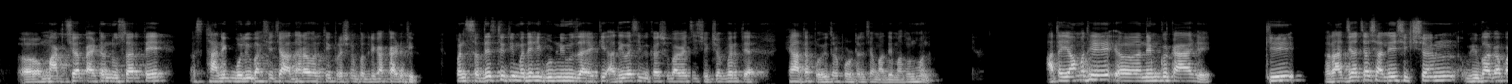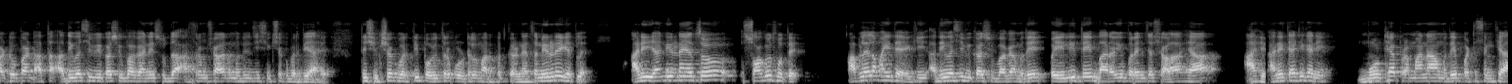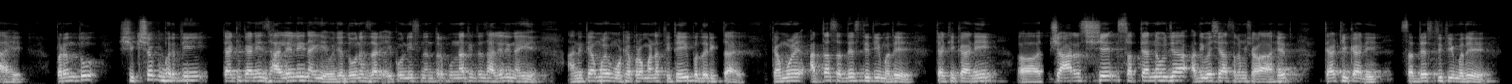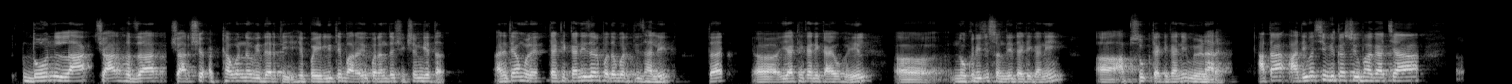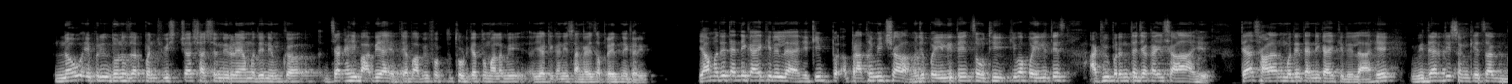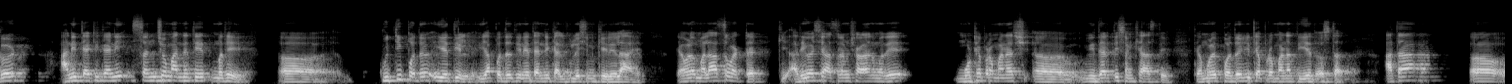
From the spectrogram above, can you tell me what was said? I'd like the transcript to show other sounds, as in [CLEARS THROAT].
मागच्या पॅटर्ननुसार ते स्थानिक बोलीभाषेच्या आधारावरती प्रश्नपत्रिका काढतील. पण सद्यस्थितीमध्ये ही गुड न्यूज आहे की आदिवासी विकास विभागाची शिक्षक भरत्या ह्या आता पवित्र पोर्टलच्या माध्यमातून होणं. आता यामध्ये नेमकं काय आहे? की राज्याच्या शालेय शिक्षण विभागापाठोपाठ आता आदिवासी विकास विभागाने सुद्धा आश्रमशाळांमधील जी शिक्षक भरती आहे ती शिक्षक भरती पवित्र पोर्टल मार्फत करण्याचा निर्णय घेतलाय. आणि या निर्णयाचं स्वागत होते आपल्याला माहिती आहे की आदिवासी विकास विभागामध्ये पहिली ते बारावी पर्यंतच्या शाळा ह्या आहे आणि त्या ठिकाणी मोठ्या प्रमाणामध्ये पटसंख्या आहे. परंतु शिक्षक भरती त्या ठिकाणी झालेली नाहीये. म्हणजे दोन हजार एकोणीस नंतर पुन्हा तिथे झालेली नाहीये. आणि त्यामुळे मोठ्या प्रमाणात तिथेही पद रिक्त आहेत. त्यामुळे आता सद्यस्थितीमध्ये त्या ठिकाणी चारशे सत्त्याण्णव ज्या आदिवासी आश्रमशाळा आहेत त्या ठिकाणी सद्यस्थितीमध्ये दोन लाख चार हजार चारशे अठ्ठावन्न विद्यार्थी हे पहिली ते बारावी पर्यंत शिक्षण घेतात. आणि त्यामुळे त्या ठिकाणी जर पदभरती झाली तर या ठिकाणी काय होईल? नोकरीची संधी त्या ठिकाणी आपसूक त्या ठिकाणी मिळणार आहे. आता आदिवासी विकास विभागाच्या नऊ एप्रिल दोन हजार पंचवीसच्या शासन निर्णयामध्ये नेमकं ज्या काही बाबी आहेत त्या बाबी फक्त थोडक्यात तुम्हाला मी या ठिकाणी सांगायचा प्रयत्न करेन. यामध्ये त्यांनी काय केलेलं आहे की प्राथमिक शाळा म्हणजे पहिली ते चौथी किंवा पहिली ते आठवीपर्यंत ज्या काही शाळा आहेत त्या शाळांमध्ये त्यांनी काय केलेलं आहे विद्यार्थी संख्येचा गट आणि त्या ठिकाणी संच मान्यतेमध्ये किती पद येतील या पद्धतीने त्यांनी कॅल्क्युलेशन केलेलं आहे. त्यामुळे मला असं वाटतं की आदिवासी आश्रमशाळांमध्ये मोठ्या प्रमाणात विद्यार्थी संख्या असते. त्यामुळे पदही त्या प्रमाणात येत असतात. आता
